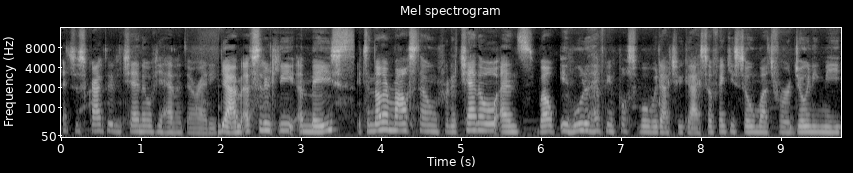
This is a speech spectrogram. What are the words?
and subscribe to the channel if you haven't already. Yeah, I'm absolutely amazed. It's another milestone for the channel and well, it wouldn't have been possible without you guys. So thank you so much for joining me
